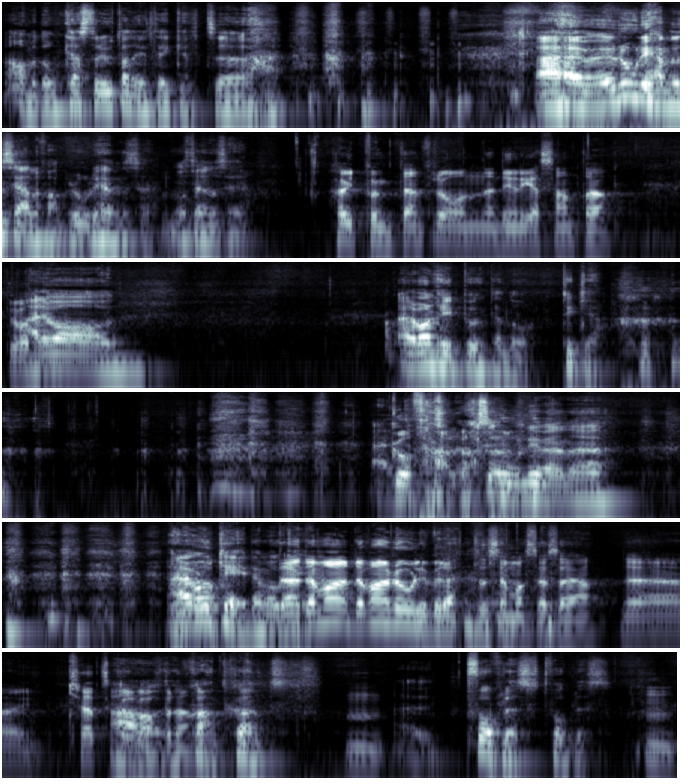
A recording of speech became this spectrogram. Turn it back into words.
Ja, men de kastar ut han helt enkelt. Eh, eh, rolig händelse i alla fall. Rolig händelse, måste jag ändå säga. Höjdpunkten från din resa antar jag? Det var... Nej, det var... Nej, det var en höjdpunkt ändå, tycker jag. Gott. fan, det var så rolig men... eh, Nej, okej. den var okej. det, det, var, det var en rolig berättelse måste jag säga. Cred ska ha för Ja, den. skönt, skönt. Mm. Två plus, två plus. Mm.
